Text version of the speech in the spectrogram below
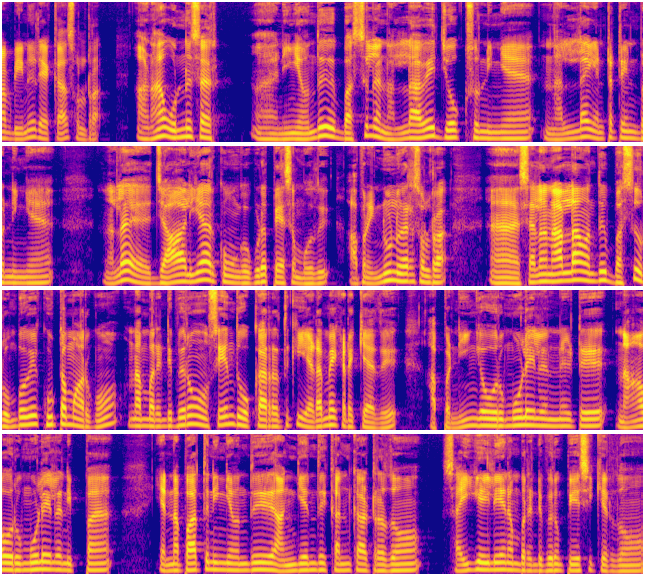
அப்படின்னு ரேக்கா சொல்கிறான் ஆனால் ஒன்று சார் நீங்கள் வந்து பஸ்ஸில் நல்லாவே ஜோக் சொன்னீங்க நல்லா என்டர்டெயின் பண்ணீங்க. நல்ல ஜாலியாக இருக்கும் உங்கள் கூட பேசும்போது. அப்புறம் இன்னொன்று வேறு சொல்கிறா சில நாள்லாம் வந்து பஸ்ஸு ரொம்பவே கூட்டமாக இருக்கும். நம்ம ரெண்டு பேரும் சேர்ந்து உட்கார்றதுக்கு இடமே கிடைக்காது. அப்போ நீங்கள் ஒரு மூலையில் நின்றுட்டு நான் ஒரு மூலையில் நிற்பேன் என்னை பார்த்து நீங்கள் வந்து அங்கேருந்து கண் காட்டுறதும் சைகையிலே நம்ம ரெண்டு பேரும் பேசிக்கிறதும்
